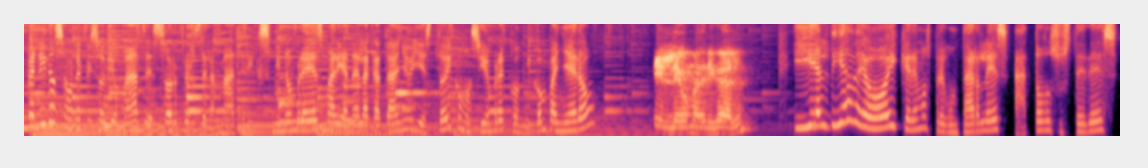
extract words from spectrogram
Bienvenidos a un episodio más de Surfers de la Matrix. Mi nombre es Marianela Cataño y estoy como siempre con mi compañero... El Leo Madrigal. Y el día de hoy queremos preguntarles a todos ustedes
